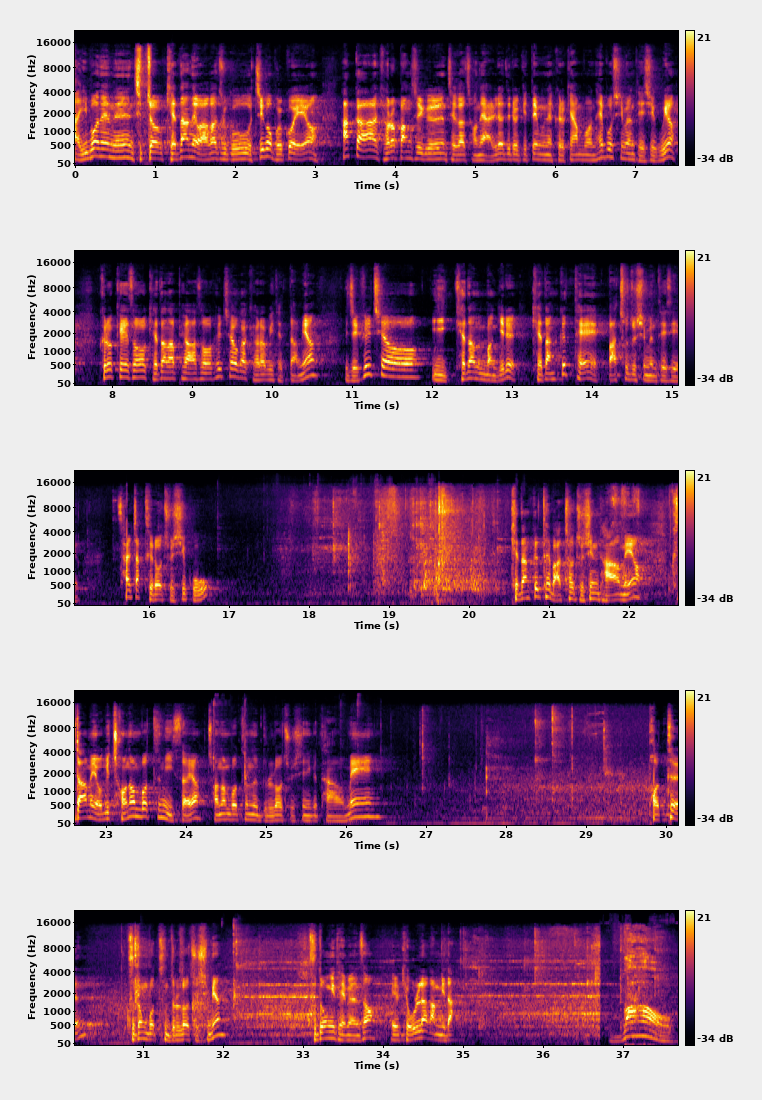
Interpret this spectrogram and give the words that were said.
자 이번에는 직접 계단에 와가지고 찍어 볼 거예요. 아까 결합 방식은 제가 전에 알려드렸기 때문에 그렇게 한번 해보시면 되시고요. 그렇게 해서 계단 앞에 와서 휠체어가 결합이 됐다면 이제 휠체어 이 계단 운반기를 계단 끝에 맞춰 주시면 되세요. 살짝 들어 주시고 계단 끝에 맞춰 주신 다음에요. 그 다음에 여기 전원 버튼이 있어요. 전원 버튼을 눌러 주신 다음에 버튼, 구동 버튼 눌러주시면 구동이 되면서 이렇게 올라갑니다. 와우.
